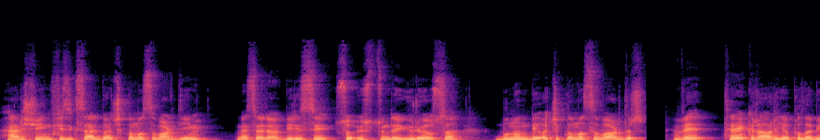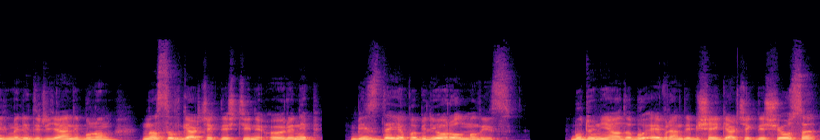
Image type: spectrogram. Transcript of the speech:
her şeyin fiziksel bir açıklaması var değil mi? Mesela birisi su üstünde yürüyorsa bunun bir açıklaması vardır ve tekrar yapılabilmelidir. Yani bunun nasıl gerçekleştiğini öğrenip biz de yapabiliyor olmalıyız. Bu dünyada, bu evrende bir şey gerçekleşiyorsa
